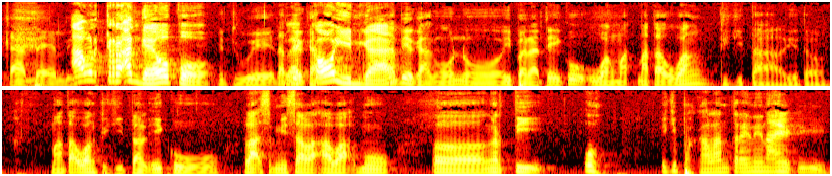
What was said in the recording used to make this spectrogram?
Kateli. Awal apa? Ya duit, tapi Lah ya gak koin kan. tapi ya gak ngono. Ibaratnya iku uang ma- mata uang digital gitu. Mata uang digital iku lak semisal awakmu eh, ngerti, oh iki bakalan trennya naik iki.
